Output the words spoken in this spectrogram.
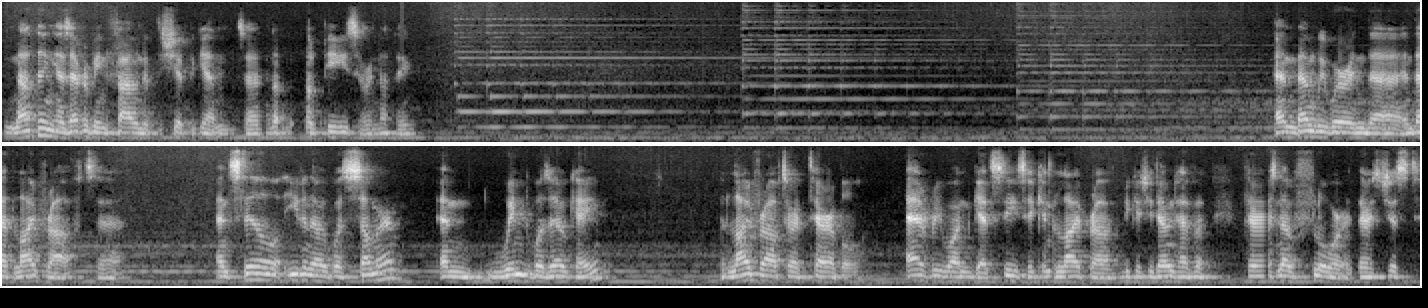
Nothing has ever been found of the ship again, so not, not a piece or nothing. and then we were in the in that life raft uh, and still even though it was summer and wind was okay the life rafts are terrible everyone gets seasick in the life raft because you don't have a there's no floor there's just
